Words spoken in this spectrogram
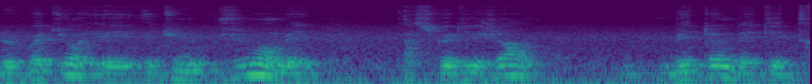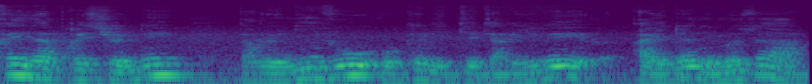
le quatuor est, est une. Justement, mais parce que déjà, Beethoven était très impressionné par le niveau auquel était arrivé Haydn et Mozart.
